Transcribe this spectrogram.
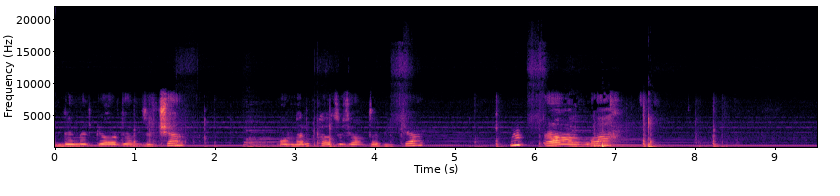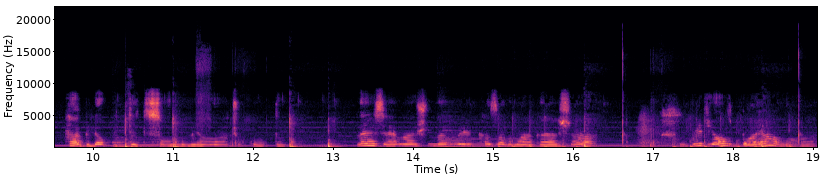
demir gördüğümüz için onları kazacağım tabii ki. Hı, Allah. Ha blok bitti sandım ya. Çok korktum. Neyse hemen şunları bir kazalım arkadaşlar. Şu bir yaz bayağı var.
